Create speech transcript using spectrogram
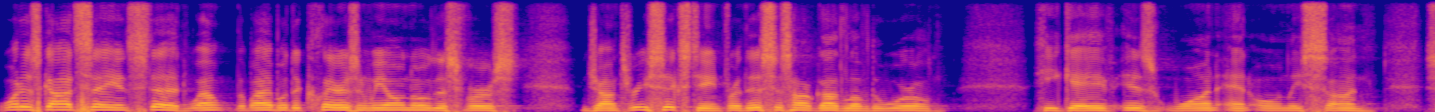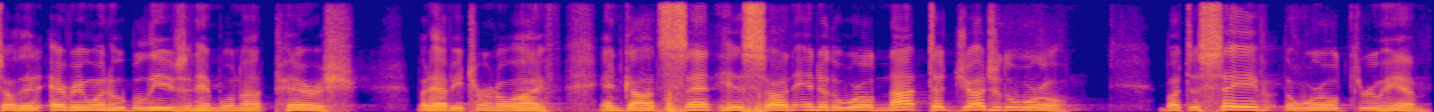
What does God say instead? Well, the Bible declares, and we all know this verse, John 3:16, for this is how God loved the world. He gave his one and only Son, so that everyone who believes in him will not perish, but have eternal life. And God sent his Son into the world not to judge the world, but to save the world through him.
